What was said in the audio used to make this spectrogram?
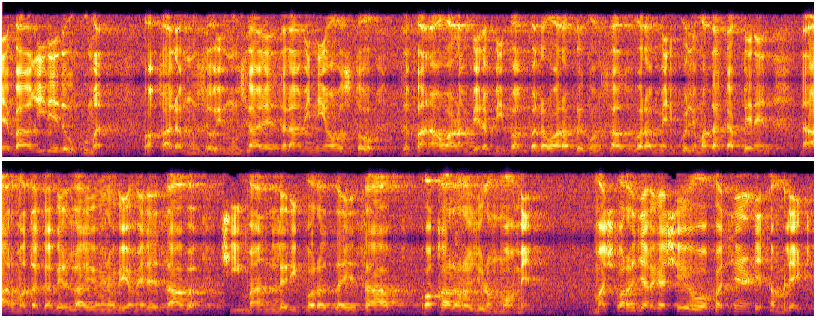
د باغی د حکومت وقال موسی وی موسی علیه السلام انی عوذتو زه پناه غواړم بربی په خپل رب ربکم ستاسو په رب من کل متکبر د هر متکبر لا یؤمن بیوم الحساب چې ایمان نه لري په ورځ د حساب وقال رجل مؤمن مشوره جرګه شوې وه په سینټ اسمبلۍ کې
